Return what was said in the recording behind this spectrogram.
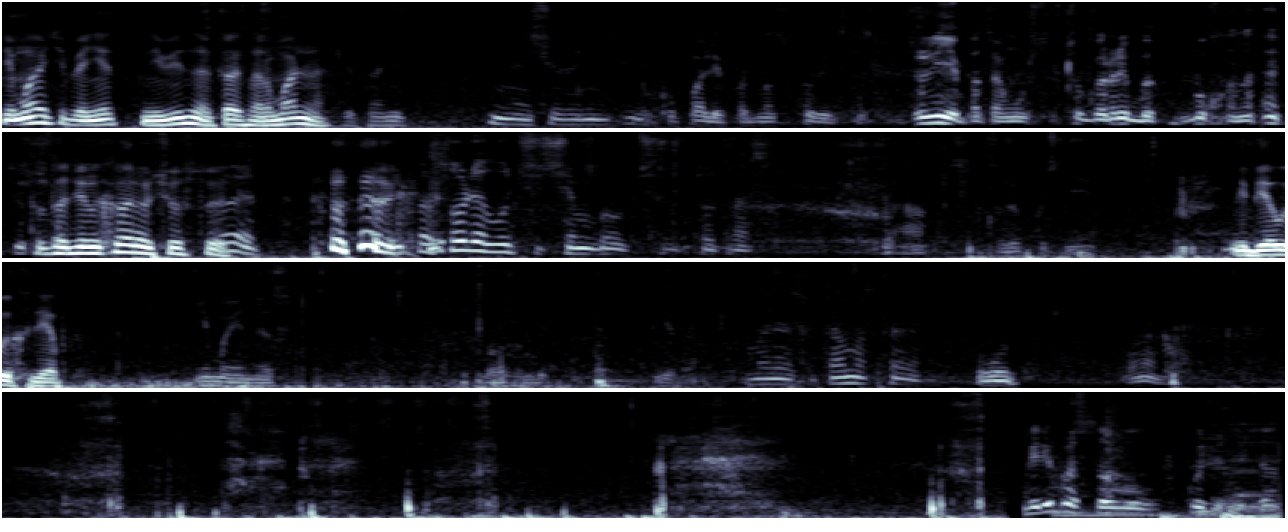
снимаю тебя, нет? Не видно, как нормально? Это они Не, что-то не покупали под Подмосковье. Жирнее, потому что столько рыбы бухано. Тут один харю чувствует. стоит. И по соли лучше, чем был в тот раз. Да, соль вкуснее. И белый хлеб. И майонез должен быть. Нас вот там оставили. Вот. Вон он. Бери просто в кучу и все.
